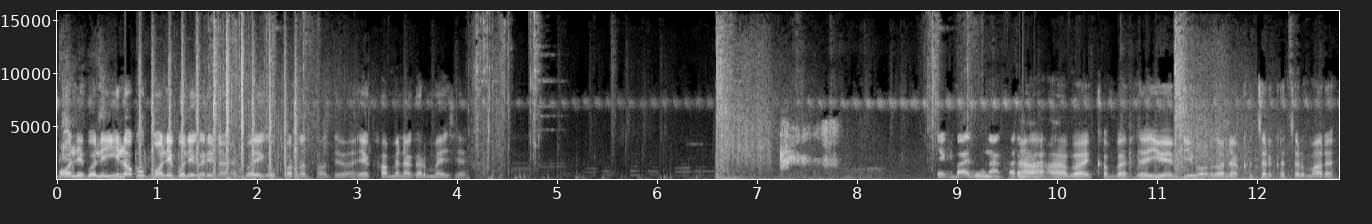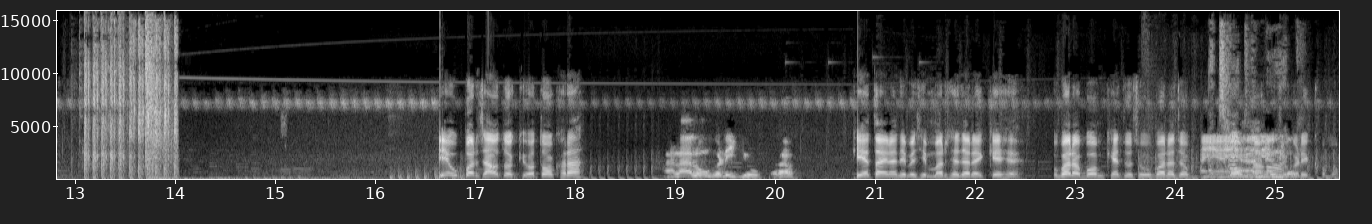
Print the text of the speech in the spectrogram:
બોલી બોલી. ઈ લોકો બોલી બોલી કરી નાખે. કોઈ ઉપર ન થવા દેવા. એક સામેના ઘરમાં છે. એક બાજુના હા ઘરમાં. હા ભાઈ ખબર છે. યુએમપી વાળો ને ખચર ખચર મારે. એ ઉપર જાવ તો કયો તો ખરા? હાલ હું ગળી ગયો ઉપર. આવ. કેતા નથી પછી મરશે જ્યારે કહે. ઊભા રહો બોમ્બ ખેંચું છું. ઊભા રહો બોમ્બ નાખું છું અહીંયા. ખમો.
